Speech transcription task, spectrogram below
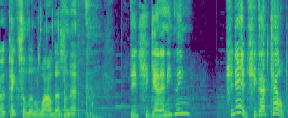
Oh, it takes a little while, doesn't it? Did she get anything? She did. She got kelp.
